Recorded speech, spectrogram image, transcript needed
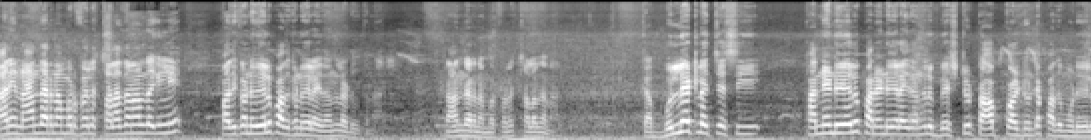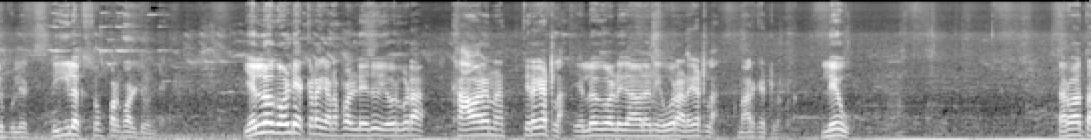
కానీ నాందారి నంబర్ ఫైవ్లో చల్లదనాలు తగిలి పదకొండు వేలు పదకొండు వేల ఐదు వందలు అడుగుతున్నారు. నాందారి నెంబర్ ఫైవ్లో చల్లదనాలు ఇక బుల్లెట్లు వచ్చేసి పన్నెండు వేలు పన్నెండు వేల ఐదు వందలు బెస్ట్ టాప్ క్వాలిటీ ఉంటే పదమూడు వేలు బుల్లెట్. డీలక్స్ సూపర్ క్వాలిటీ ఉంటాయి. ఎల్లో గోల్డ్ ఎక్కడ కనపడలేదు ఎవరు కూడా కావాలని తిరగట్ల. ఎల్లో గోల్డ్ కావాలని ఎవరు అడగట్ల మార్కెట్లో కూడా. లేవు. తర్వాత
